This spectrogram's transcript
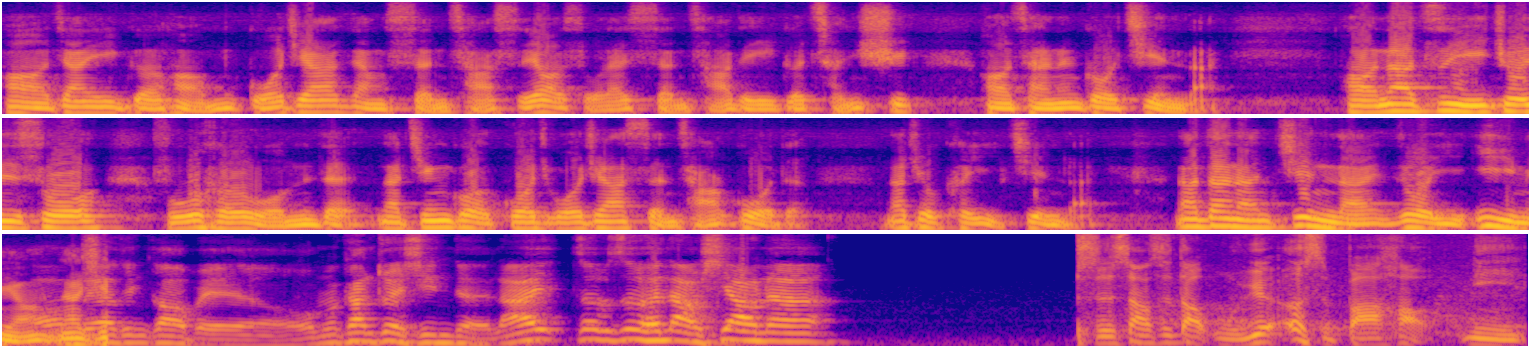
啊，这样一个哈，我们国家这样审查食药所来审查的一个程序，好才能够进来。好，那至于就是说符合我们的，那经过国国家审查过的，那就可以进来。那当然进来若以疫苗，那些不要听告别了，我们看最新的，来，这不是很好笑呢？事实上是到五月二十八号，你。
